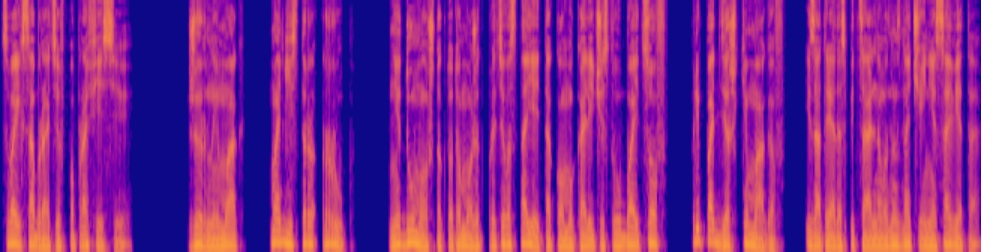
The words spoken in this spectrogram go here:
своих собратьев по профессии. Жирный маг, магистр Руб, не думал, что кто-то может противостоять такому количеству бойцов при поддержке магов из отряда специального назначения Совета.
